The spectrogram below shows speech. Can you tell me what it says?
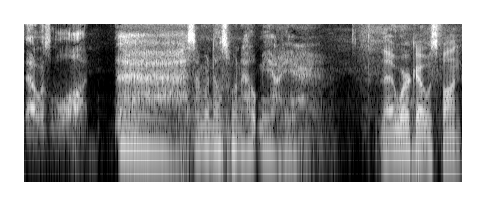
That was a lot. Someone else want to help me out here? That workout was fun.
